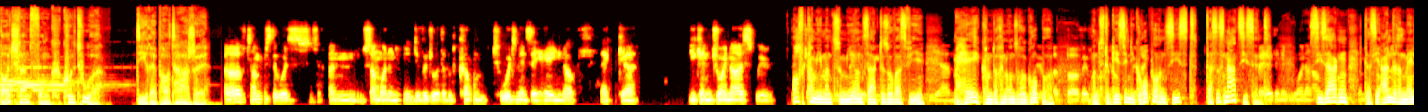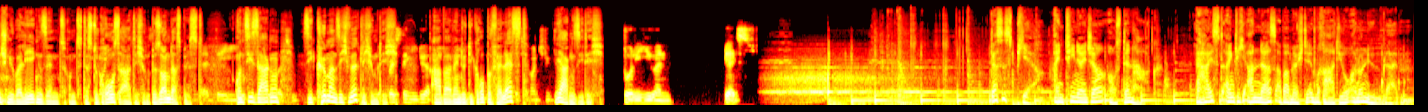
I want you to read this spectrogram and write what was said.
Deutschlandfunk Kultur. Die Reportage. A lot of times there was um, someone, an individual that would come towards me and say, hey, you know, like, uh, you can join us. We're Oft kam jemand zu mir und sagte sowas wie, hey, komm doch in unsere Gruppe. Und du gehst in die Gruppe und siehst, dass es Nazis sind. Sie sagen, dass sie anderen Menschen überlegen sind und dass du großartig und besonders bist. Und sie sagen, sie kümmern sich wirklich um dich. Aber wenn du die Gruppe verlässt, jagen sie dich. Das ist Pierre, ein Teenager aus Den Haag. Er heißt eigentlich anders, aber möchte im Radio anonym bleiben.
